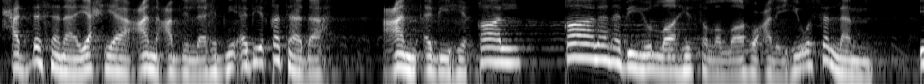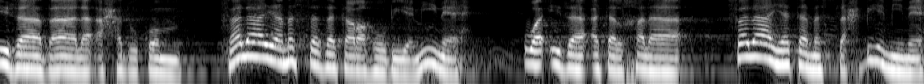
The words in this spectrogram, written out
حدثنا يحيى عن عبد الله بن أبي قتادة. عن أبيه قال قال نبي الله صلى الله عليه وسلم إذا بال أحدكم فلا يمس ذكره بيمينه وإذا أتى الخلاء فلا يتمسح بيمينه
